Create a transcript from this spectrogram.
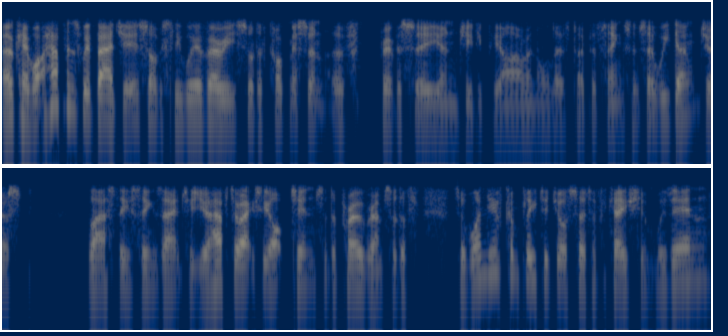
Okay, what happens with badges, obviously we're very sort of cognizant of privacy and GDPR and all those type of things. And so we don't just blast these things out to you. You have to actually opt into the program. So the, so when you've completed your certification within,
